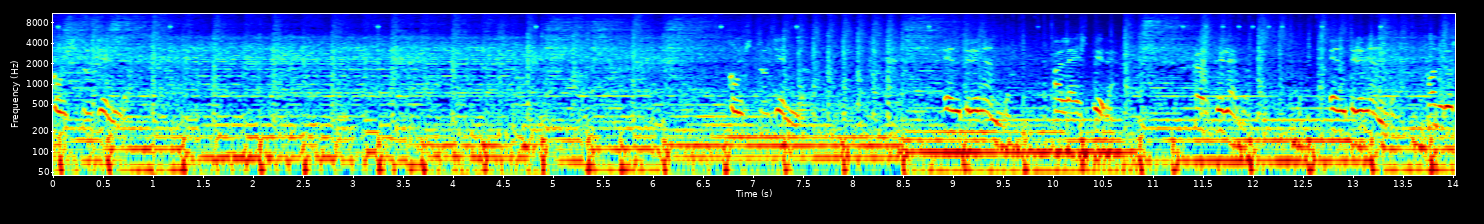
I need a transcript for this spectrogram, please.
Construyendo. Construyendo. Entrenando. A la espera. Cancelado. Entrenando. Fondos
